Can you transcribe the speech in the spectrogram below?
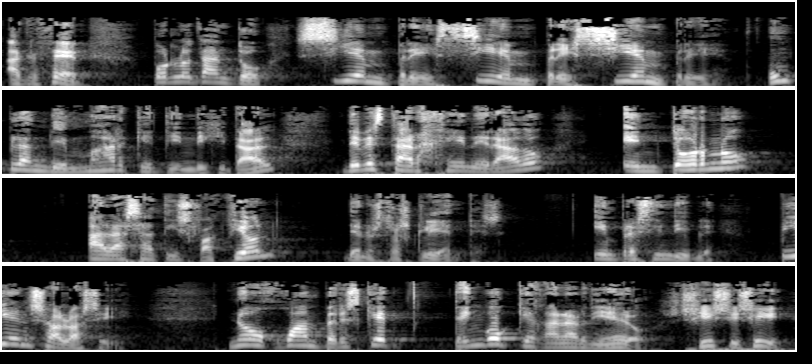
a crecer. Por lo tanto, siempre, siempre, siempre, un plan de marketing digital debe estar generado en torno a la satisfacción de nuestros clientes. Imprescindible. Piénsalo así. No, Juan, pero es que tengo que ganar dinero. Sí, sí, sí.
